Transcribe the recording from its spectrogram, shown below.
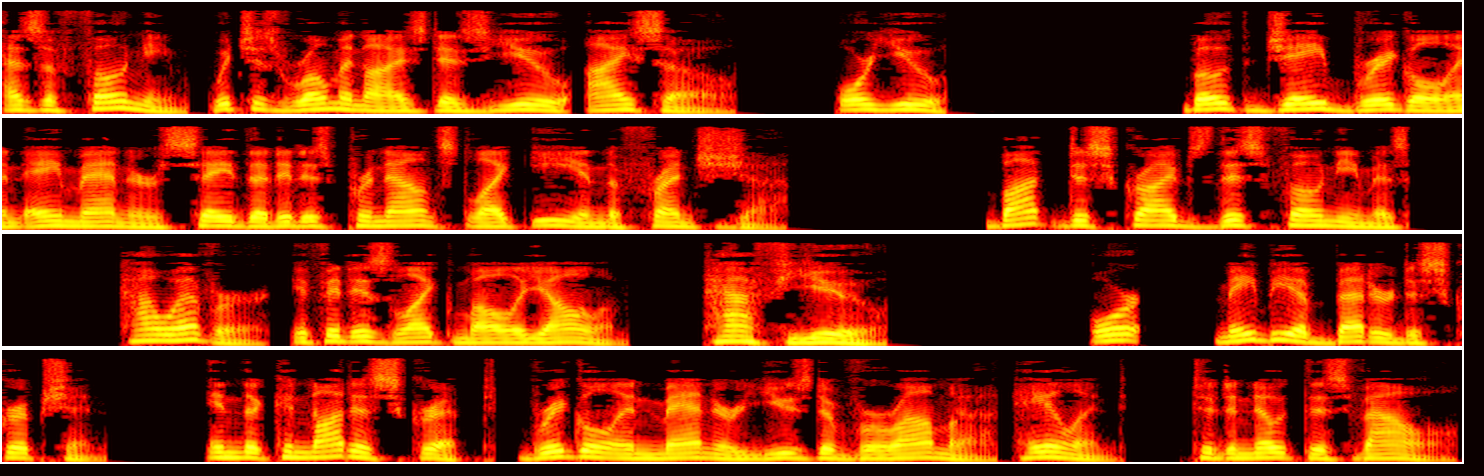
as a phoneme, which is romanized as u iso, or u. Both J. Brigel and A. Manner say that it is pronounced like e in the French j. Bhatt describes this phoneme as However, if it is like Malayalam, half u, or, maybe a better description. In the Kannada script, Brigel and Manner used a virama to denote this vowel.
